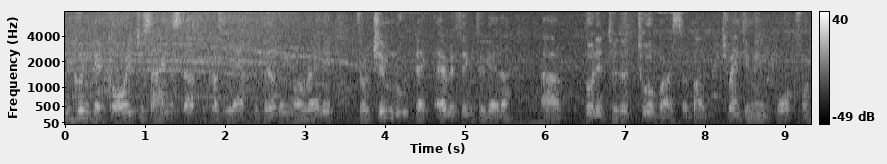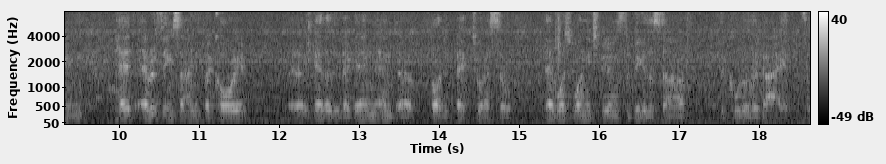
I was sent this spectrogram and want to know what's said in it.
we couldn't get Corey to sign the stuff because he left the building already so Jim Root packed everything together uh, put it to the tour bus about 20 minute walk for him had everything signed by Corey uh, gathered it again and uh, brought it back to us so that was one experience the bigger the star the cooler the guy so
